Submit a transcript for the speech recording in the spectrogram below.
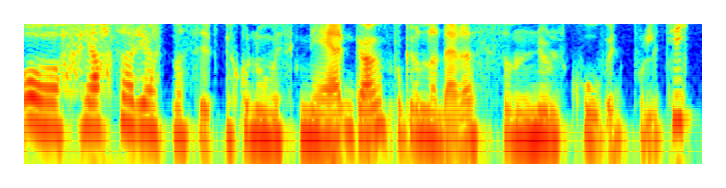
og ja, så har de hatt masse økonomisk nedgang pga. deres sånn null covid-politikk.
